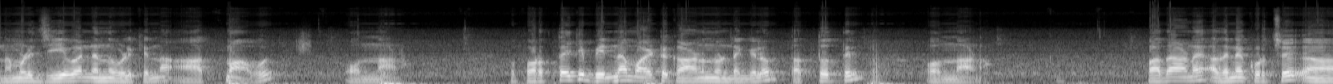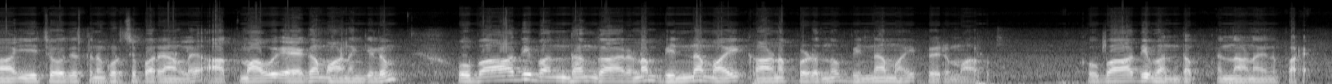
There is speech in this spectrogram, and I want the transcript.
നമ്മൾ ജീവൻ എന്ന് വിളിക്കുന്ന ആത്മാവ് ഒന്നാണ്. പുറത്തേക്ക് ഭിന്നമായിട്ട് കാണുന്നുണ്ടെങ്കിലും തത്വത്തിൽ ഒന്നാണ്. അപ്പം അതാണ് അതിനെക്കുറിച്ച് ഈ ചോദ്യത്തിനെ കുറിച്ച് പറയാനുള്ളത്. ആത്മാവ് ഏകമാണെങ്കിലും ഉപാധി ബന്ധം കാരണം ഭിന്നമായി കാണപ്പെടുന്നു ഭിന്നമായി പെരുമാറുന്നു. ഉപാധി ബന്ധം എന്നാണ് അതിന് പറയാം.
